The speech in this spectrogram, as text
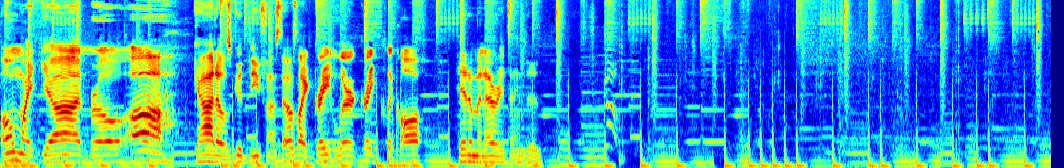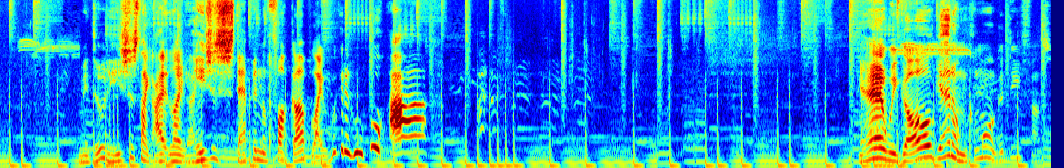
Oh, my God, bro. Oh, God, that was good defense. That was like great lurk, great click off. Hit him and everything, dude. I mean, dude, he's just like I like he's just stepping the fuck up. Like, look at it, hoo hoo ha. There we go. Get him. Come on, good defense.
